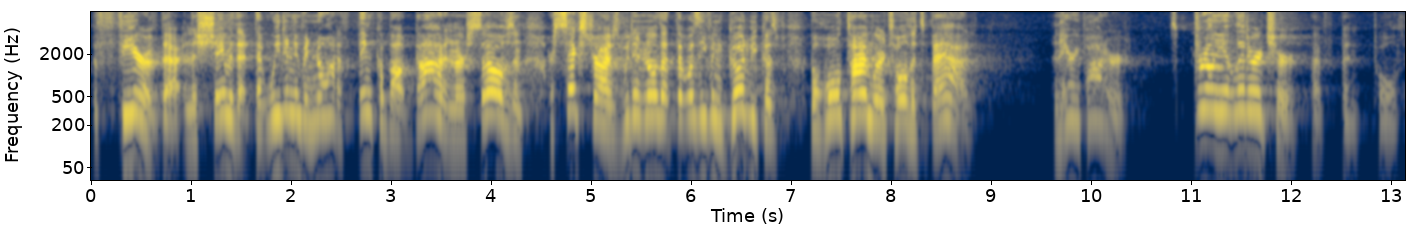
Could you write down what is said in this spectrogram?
the fear of that and the shame of that that we didn't even know how to think about God and ourselves and our sex drives. We didn't know that that was even good because the whole time we were told it's bad. And Harry Potter, it's brilliant literature, I've been told.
